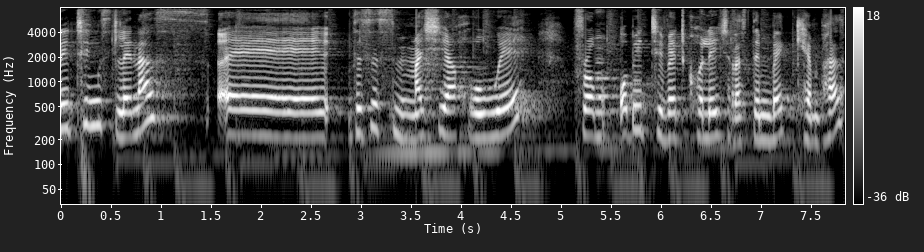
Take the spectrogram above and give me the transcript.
greetings, learners. Uh, this is Mashia Howe from Orbit TVET College, Rustenburg campus.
